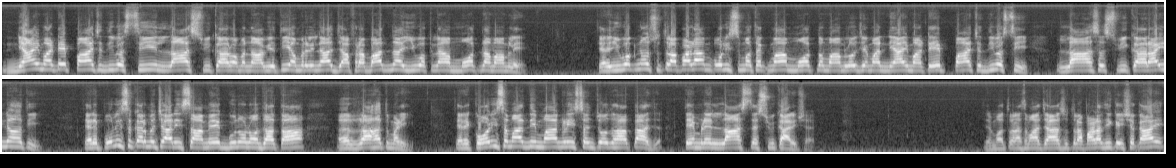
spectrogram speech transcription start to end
ન્યાય માટે પાંચ દિવસથી લાશ સ્વીકારવામાં ન આવી હતી અમરેલીના જાફરાબાદના યુવકના મોતના મામલે. ત્યારે યુવકનો સૂત્રાપાડા પોલીસ મથકમાં મોતનો મામલો, જેમાં ન્યાય માટે પાંચ દિવસથી લાશ સ્વીકારાઈ ન હતી. ત્યારે પોલીસ કર્મચારી સામે ગુનો નોંધાતા રાહત મળી. ત્યારે કોળી સમાજની માંગણી સંતોષાતા જ તેમણે લાશને સ્વીકારી છે. મહત્વના સમાચાર સૂત્રાપાડાથી કહી શકાય.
